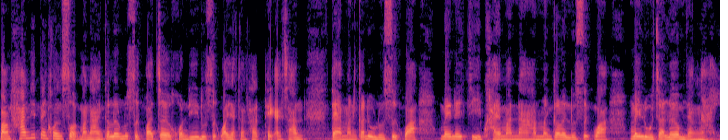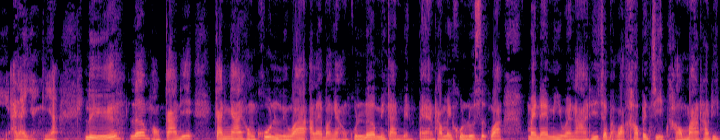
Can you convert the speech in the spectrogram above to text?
บางท่านที่เป็นคนโสดมานานก็เริ่มรู้สึกว่าเจอคนที่รู้สึกว่าอยากจะ take action แต่มันก็ดูรู้สึกว่าไม่ได้จีบใครมานาน มันก็เลยรู้สึกว่าไม่รู้จะเริ่มยังไงอะไรอย่างเงี้ยหรือเริ่มของการที่การงานของคุณหรือว่าอะไรบางอย่างของคุณเริ่มมีการเปลี่ยนแปลงทำให้คุณรู้สึกว่าไม่ได้มีเวลาที่จะแบบว่าเข้าไปจีบเขามากเท่าที่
